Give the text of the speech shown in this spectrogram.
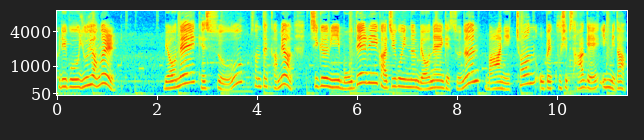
그리고 유형을 면의 개수 선택하면 지금 이 모델이 가지고 있는 면의 개수는 12,594개입니다.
